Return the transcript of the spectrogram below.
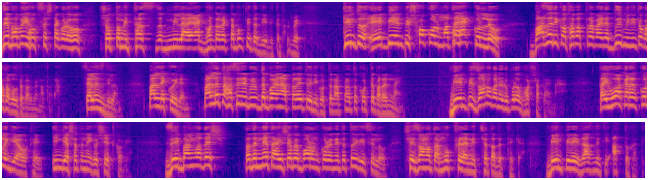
যেভাবেই হোক চেষ্টা করে হোক, সত্য মিথ্যা মিলায় এক ঘণ্টার একটা বক্তৃতা দিয়ে দিতে পারবে। কিন্তু এই বিএনপি সকল মাথায় এক করলেও বাজারি কথাবার্তার বাইরে দুই মিনিটও কথা বলতে পারবে না তারা। চ্যালেঞ্জ দিলাম। পারলে কইরেন। পারলে তো হাসিনের বিরুদ্ধে বয়ান আপনারাই তৈরি করতেন, আপনারা তো করতে পারেন নাই। বিএনপি জনগণের উপরেও ভরসা পায় না। তাই ওয়াকারের কোলে গিয়া ওঠে ইন্ডিয়ার সাথে নেগোসিয়েট করে। যে বাংলাদেশ তাদের নেতা হিসেবে বরণ করে নিতে তৈরি ছিল সেই জনতা মুখ ফেরায় নিচ্ছে তাদের থেকে। বিএনপির এই রাজনীতি আত্মঘাতী।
